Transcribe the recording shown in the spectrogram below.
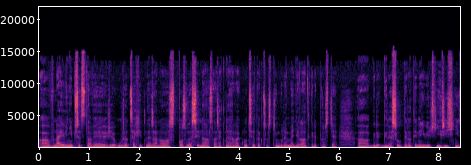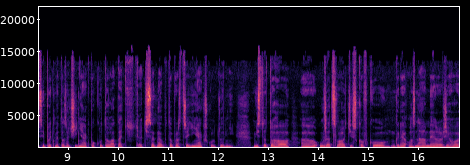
a v naivní představě, že úřad se chytne za nos, pozve si nás a řekne, hele kluci, tak co s tím budeme dělat, kde prostě, kde, kde jsou teda ty největší hříšníci, pojďme to začít nějak pokutovat, ať, ať se to prostředí nějak skulturní. Místo toho úřad sval tiskovku, kde oznámil, že ho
